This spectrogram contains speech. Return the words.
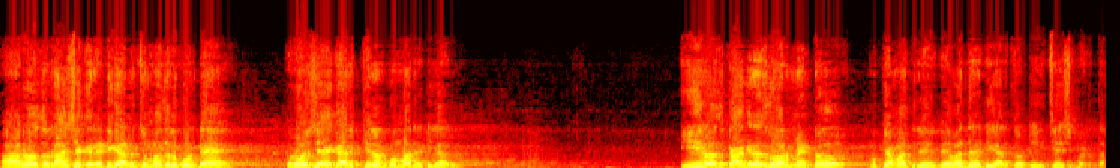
ఆ రోజు రాజశేఖర రెడ్డి గారి నుంచి మొదలుకుంటే రోషయ్య గారు కిరణ్ కుమార్ రెడ్డి గారు. ఈరోజు కాంగ్రెస్ గవర్నమెంట్ ముఖ్యమంత్రి రేవంత్ రెడ్డి గారితో చేసి పెడతా.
